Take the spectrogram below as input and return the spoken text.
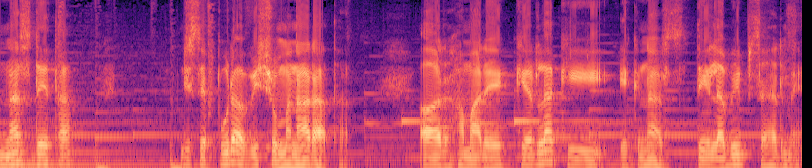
नर्स डे था, जिसे पूरा विश्व मना रहा था और हमारे केरला की एक नर्स तेल अबीब शहर में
